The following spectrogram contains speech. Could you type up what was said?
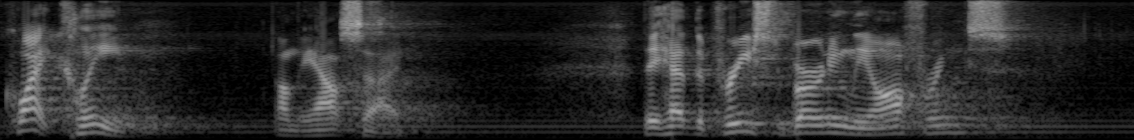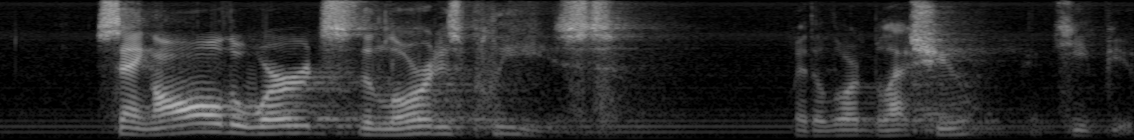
quite clean on the outside. They had the priest burning the offerings, saying all the words, The Lord is pleased. May the Lord bless you and keep you,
